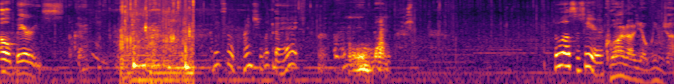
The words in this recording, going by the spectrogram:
Oh, berries. Okay. Are they so crunchy? What the heck? Who else is here? Kuala Yawinja.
